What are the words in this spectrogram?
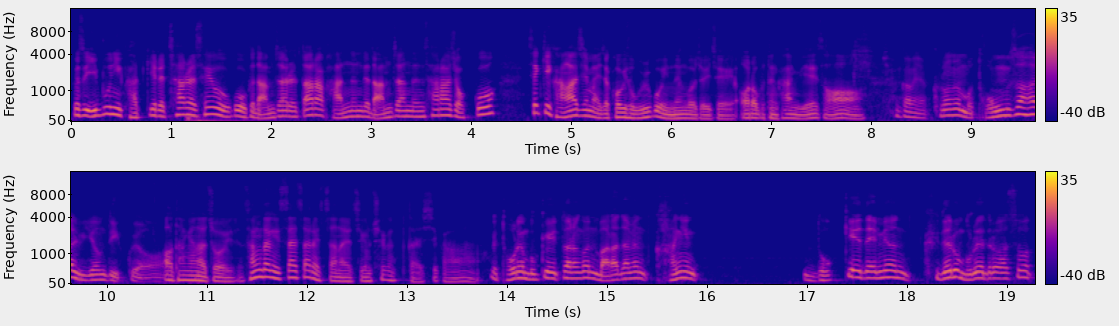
그래서 이분이 갓길에 차를 세우고 그 남자를 따라갔는데 남자는 사라졌고 새끼 강아지만 이제 거기서 울고 있는 거죠. 이제 얼어붙은 강 위에서. 잠깐만요. 그러면 뭐 동사할 위험도 있고요. 어 당연하죠. 이제 상당히 쌀쌀했잖아요. 지금 최근 또 날씨가. 돌에 묶여 있다는 건 말하자면 강이 녹게 되면 그대로 물에 들어가서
